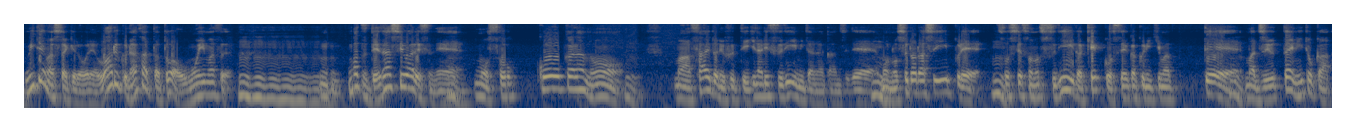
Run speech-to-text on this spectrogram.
う、ん。見てましたけど、ね、悪くなかったとは思います。まず出だしはですね、もう速攻からの、うんまあ、サイドに振っていきなりスリーみたいな感じで、うん。もう能代らしいプレー、うん。そしてそのスリーが結構正確に決まって、うん。まあ、10対2とか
